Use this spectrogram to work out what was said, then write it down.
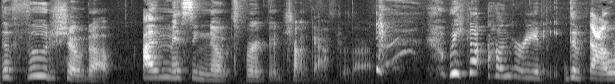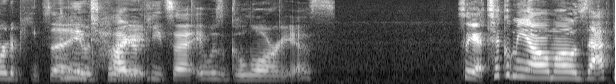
The food showed up. I'm missing notes for a good chunk after that. we got hungry and devoured a pizza. An it was entire great. pizza. It was glorious. So yeah, tickle me Elmo. Zach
